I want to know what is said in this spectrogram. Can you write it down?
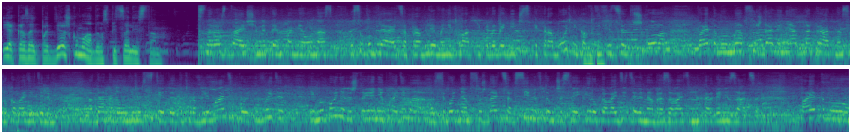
и оказать поддержку молодым специалистам. С нарастающими темпами у нас усугубляется проблема нехватки педагогических работников, дефицит в школах. Поэтому мы обсуждали неоднократно с руководителем данного университета эту проблематику. И, выйдет, и мы поняли, что ее необходимо сегодня обсуждать со всеми, в том числе и руководителями образовательных организаций. Поэтому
